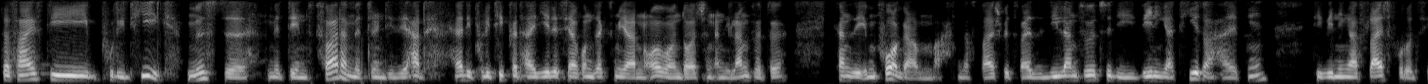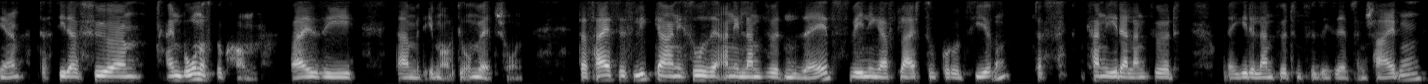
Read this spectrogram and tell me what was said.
Das heißt, die Politik müsste mit den Fördermitteln, die sie hat, ja, die Politik verteilt jedes Jahr rund sechs Milliarden Euro in Deutschland an die Landwirte, kann sie eben Vorgaben machen, dass beispielsweise die Landwirte, die weniger Tiere halten, die weniger Fleisch produzieren, dass die dafür einen Bonus bekommen, weil sie damit eben auch die Umwelt schonen. Das heißt, es liegt gar nicht so sehr an den Landwirten selbst, weniger Fleisch zu produzieren. Das kann jeder Landwirt oder jede Landwirtin für sich selbst entscheiden.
